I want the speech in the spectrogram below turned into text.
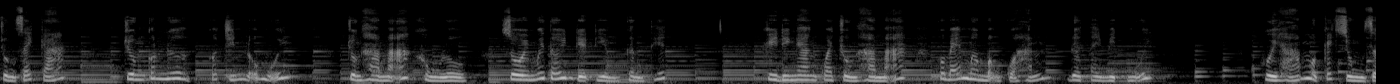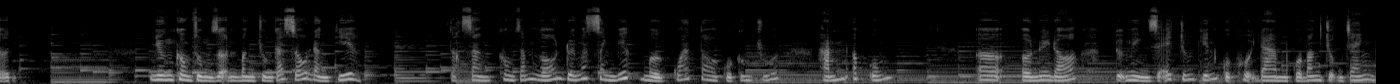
chuồng giấy cá, chuồng con nưa có chín lỗ mũi, chuồng hà mã khổng lồ rồi mới tới địa điểm cần thiết. Khi đi ngang qua chuồng hà mã, cô bé mơ mộng của hắn đưa tay bịt mũi. Hùi hám một cách rùng rợn. Nhưng không rùng rợn bằng chuồng cá sấu đằng kia. Tặc rằng không dám ngó đôi mắt xanh biếc mở quá to của công chúa, hắn ấp úng Ờ, ở nơi đó, tụi mình sẽ chứng kiến cuộc hội đàm của băng trộm tranh.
